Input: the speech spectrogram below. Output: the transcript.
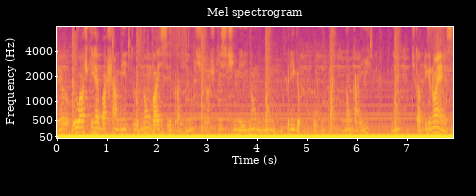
Eu, eu acho que rebaixamento não vai ser pra gente. Eu acho que esse time aí não, não briga pra não cair. Né? não é essa.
